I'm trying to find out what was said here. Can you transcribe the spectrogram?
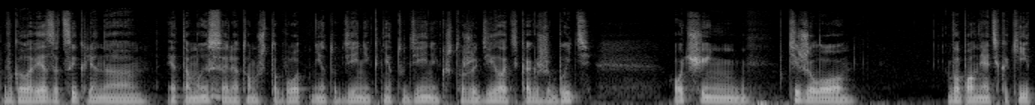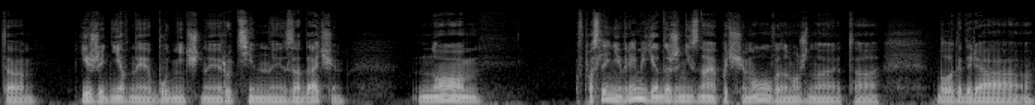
в голове зациклена эта мысль о том, что вот нету денег, нету денег, что же делать, как же быть, очень тяжело выполнять какие-то ежедневные, будничные, рутинные задачи. Но в последнее время я даже не знаю почему. Возможно, это благодаря...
